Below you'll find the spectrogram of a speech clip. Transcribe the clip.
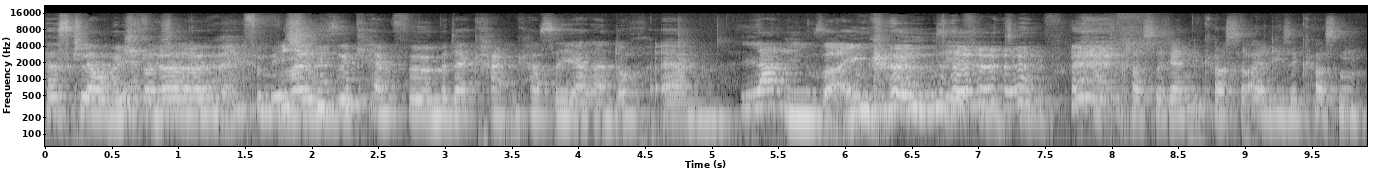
das glaube ich gerade, für mich. Weil diese Kämpfe mit der Krankenkasse ja dann doch ähm, lang sein können. Definitiv. Krankenkasse, Rentenkasse, all diese Kassen.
